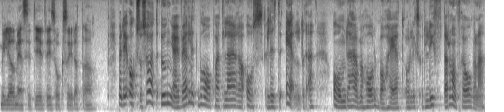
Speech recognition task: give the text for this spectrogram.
miljömässigt givetvis också i detta här. Men det är också så att unga är väldigt bra på att lära oss lite äldre om det här med hållbarhet och liksom lyfta de frågorna.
